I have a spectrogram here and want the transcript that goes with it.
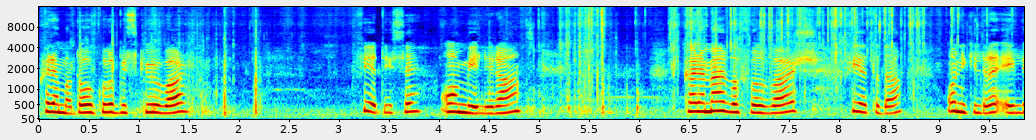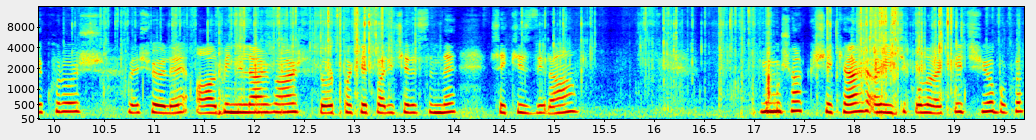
krema dolgulu bisküvi var. Fiyatı ise 11 lira. Karamel waffle var. Fiyatı da 12 lira 50 kuruş. Ve şöyle albiniler var. 4 paket var içerisinde. 8 lira. Yumuşak şeker ayıcık olarak geçiyor. Bakın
